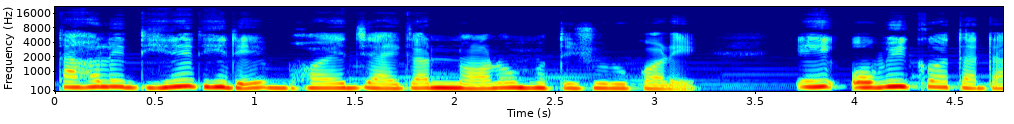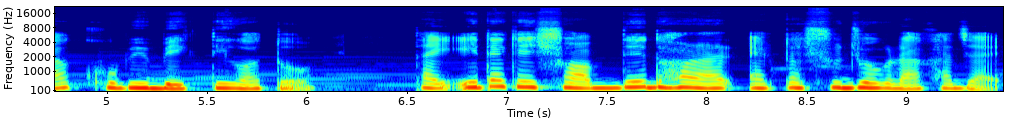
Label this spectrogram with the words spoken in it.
তাহলে ধীরে ধীরে ভয়ের জায়গা নরম হতে শুরু করে। এই অভিজ্ঞতাটা খুবই ব্যক্তিগত। তাই এটাকে শব্দে ধরার একটা সুযোগ রাখা যায়।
